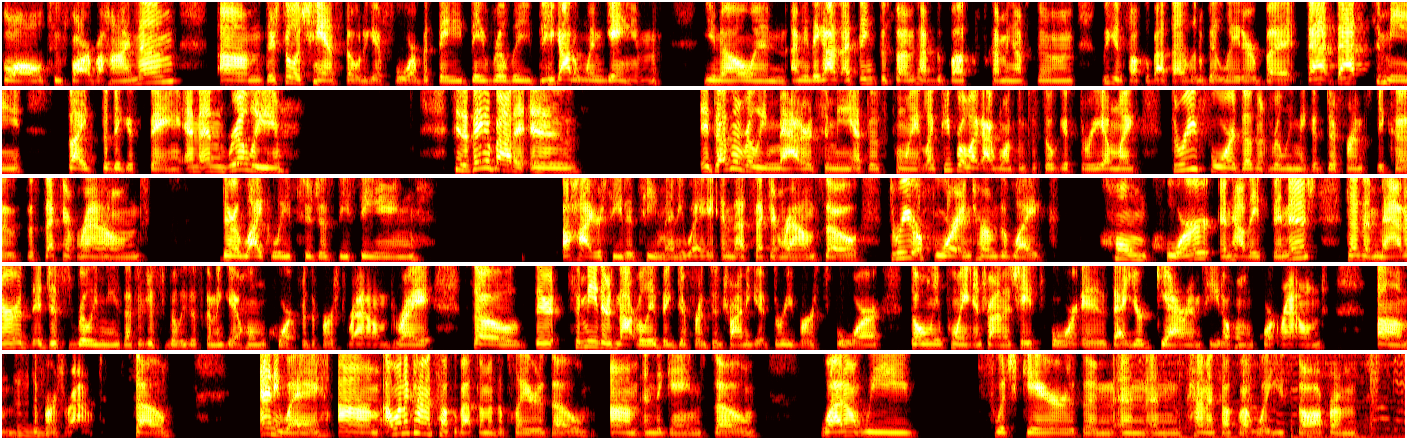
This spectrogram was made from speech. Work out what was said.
fall too far behind them. Um, there's still a chance though to get four, but they they really they got to win games, you know. And I mean, they got. I think the Suns have the Bucks coming up soon. We can talk about that a little bit later, but that that's to me like the biggest thing. And and really, see the thing about it is it doesn't really matter to me at this point. Like people are like, I want them to still get three. I'm like, three, four doesn't really make a difference because the second round, they're likely to just be seeing a higher seeded team anyway in that second round. So three or four in terms of like home court and how they finish doesn't matter. It just really means that they're just really just going to get home court for the first round, right? So there, to me, there's not really a big difference in trying to get three versus four. The only point in trying to chase four is that you're guaranteed a home court round, um, mm-hmm. the first round. So anyway, um, I want to kind of talk about some of the players though um, in the game. So why don't we switch gears and and and kind of talk about what you saw from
